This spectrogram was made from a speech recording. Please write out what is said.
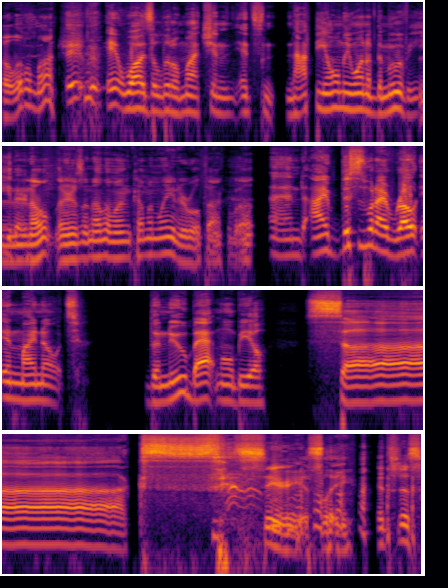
a little much. It, it was a little much, and it's not the only one of the movie either. Nope, there's another one coming later we'll talk about. And I this is what I wrote in my notes. The new Batmobile sucks. Seriously. it's just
